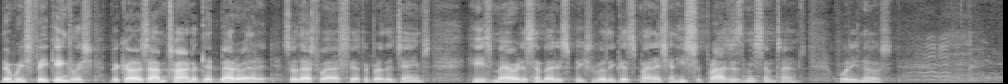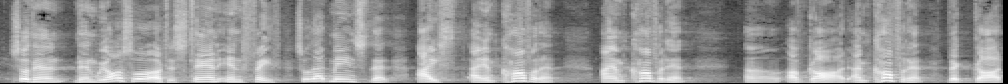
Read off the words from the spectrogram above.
than we speak English because I'm trying to get better at it. So that's why I said to Brother James, he's married to somebody who speaks really good Spanish, and he surprises me sometimes what he knows. So then, then we also are to stand in faith. So that means that I, I am confident. I am confident uh, of God. I'm confident that God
